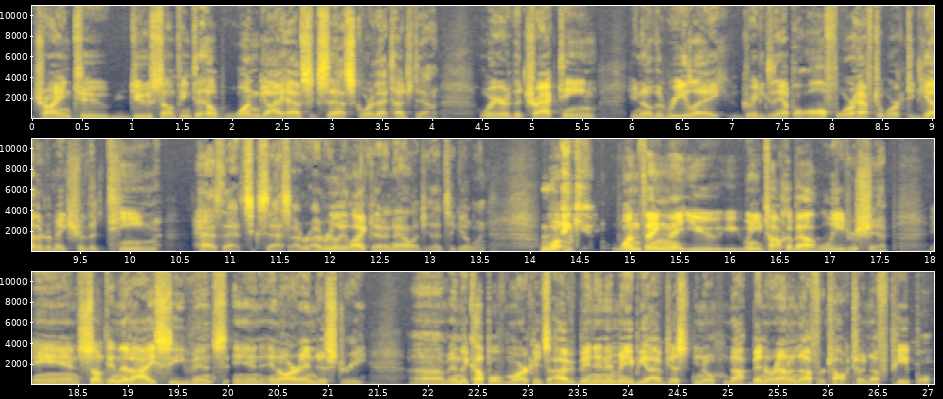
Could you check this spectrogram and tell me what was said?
trying to do something to help one guy have success, score that touchdown. Where the track team, you know, the relay, great example. All four have to work together to make sure the team has that success. I, I really like that analogy. That's a good one. one Thank you. One thing that you, you, when you talk about leadership, and something that I see, Vince, in in our industry, um, and the couple of markets I've been in, and maybe I've just you know not been around enough or talked to enough people,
